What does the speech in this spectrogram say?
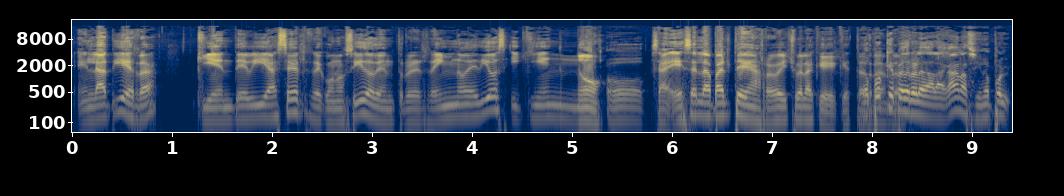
en la tierra quién debía ser reconocido dentro del reino de Dios y quién no. O sea, esa es la parte de arroz y chuela que, que está No porque Pedro le da la gana, sino por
